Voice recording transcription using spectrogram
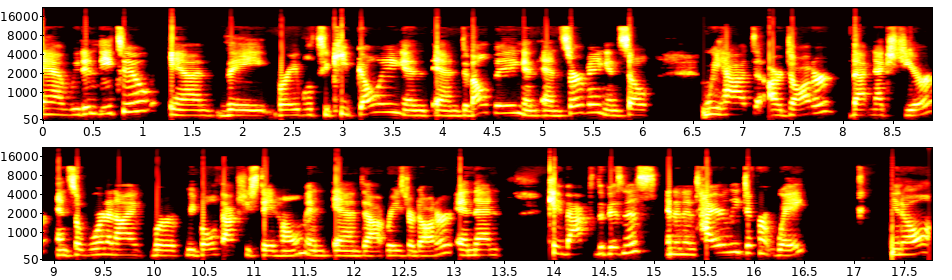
and we didn't need to and they were able to keep going and, and developing and, and serving. And so we had our daughter that next year. And so Warren and I were, we both actually stayed home and, and uh, raised our daughter and then came back to the business in an entirely different way. You know,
